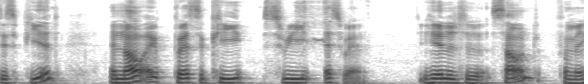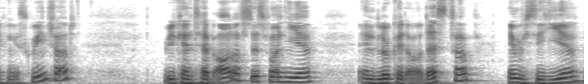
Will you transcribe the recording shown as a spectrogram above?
disappeared. And now I press the key 3 as well. You hear a little sound from making a screenshot. We can tap out of this one here and look at our desktop. And we see here,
